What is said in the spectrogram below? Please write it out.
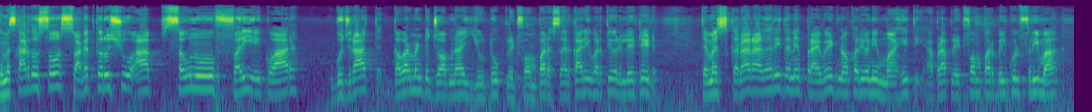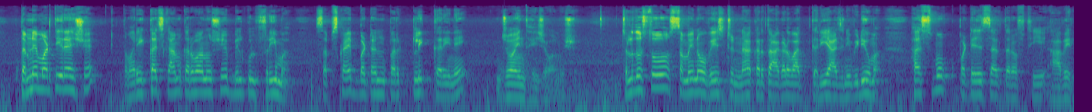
નમસ્કાર દોસ્તો, સ્વાગત કરું છું આપ સૌનું ફરી એકવાર ગુજરાત ગવર્મેન્ટ જોબના યુટ્યુબ પ્લેટફોર્મ પર સરકારી ભરતીઓ રિલેટેડ તેમજ કરાર આધારિત અને પ્રાઇવેટ નોકરીઓની માહિતી આપણા પ્લેટફોર્મ પર બિલકુલ ફ્રીમાં તમને મળતી રહેશે. તમારે એક જ કામ કરવાનું છે, બિલકુલ ફ્રીમાં સબસ્ક્રાઇબ બટન પર ક્લિક કરીને જોઈન થઈ જવાનું છે. ચલો દોસ્તો, સમયનો વેસ્ટ ના કરતાં આગળ વાત કરીએ આજની વિડીયોમાં. હસમુખ પટેલ સર તરફથી આવેલ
